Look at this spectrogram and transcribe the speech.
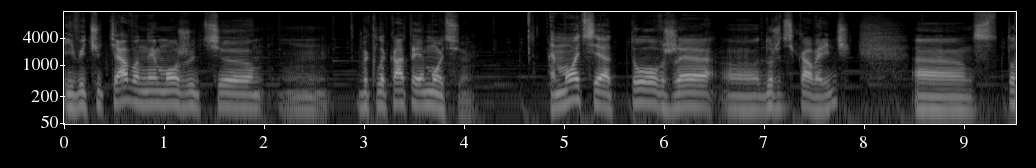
і відчуття вони можуть е, викликати емоцію. Емоція то вже е, дуже цікава річ. Е, с- то,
